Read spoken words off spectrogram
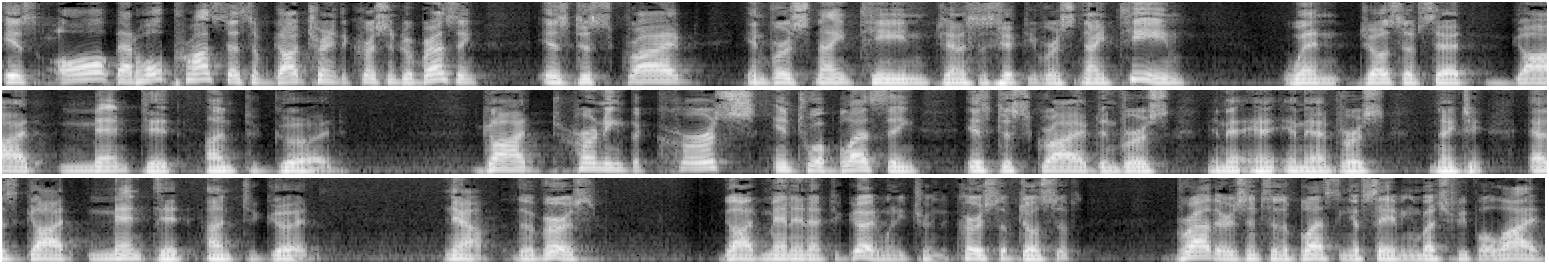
is all that whole process of God turning the curse into a blessing is described in verse 19, Genesis 50 verse 19, when Joseph said, God meant it unto good. God turning the curse into a blessing is described in verse, in, in that verse 19, as God meant it unto good. Now, the verse, God meant it unto good when he turned the curse of Joseph's brothers into the blessing of saving a bunch of people alive.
